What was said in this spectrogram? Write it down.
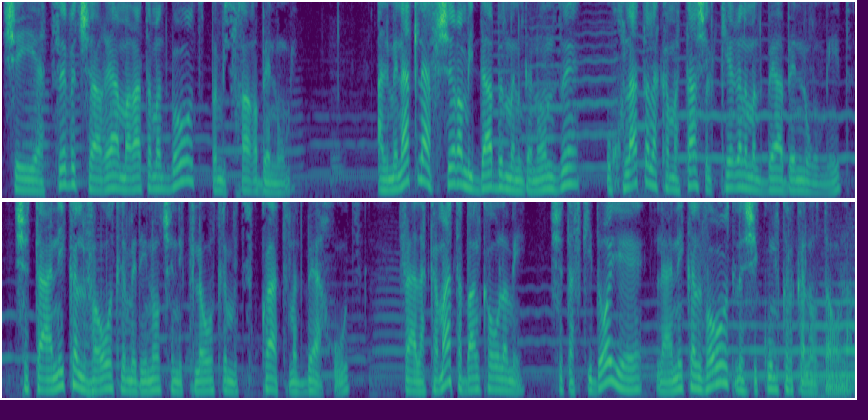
שייצב את שערי המרת המטבעות במסחר הבינלאומי. על מנת לאפשר עמידה במנגנון זה, הוחלט על הקמתה של קרן המטבע הבינלאומית, שתעניק הלוואות למדינות שנקלעות למצוקת מטבע חוץ, ועל הקמת הבנק העולמי, שתפקידו יהיה להעניק הלוואות לשיקום כלכלות העולם.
